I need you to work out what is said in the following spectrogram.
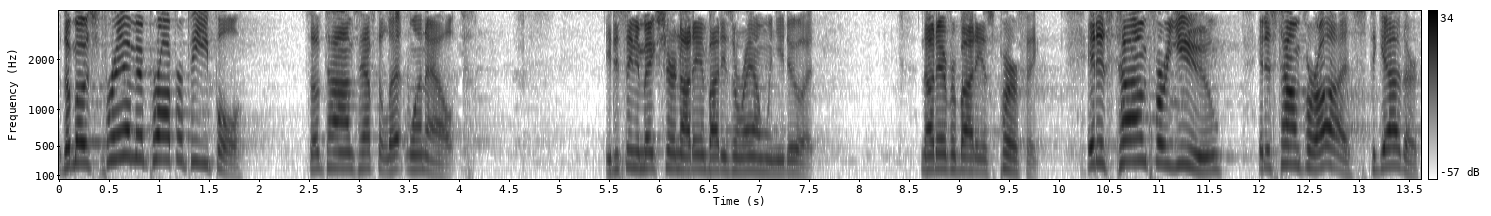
The most prim and proper people sometimes have to let one out. You just need to make sure not anybody's around when you do it. Not everybody is perfect. It is time for you, it is time for us together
